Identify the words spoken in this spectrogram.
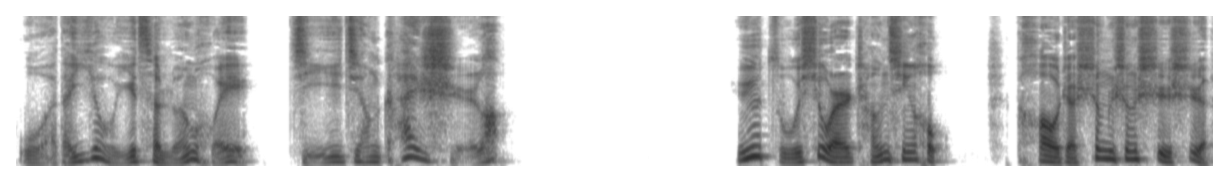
我的又一次轮回即将开始了。与祖秀儿成亲后，靠着生生世世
